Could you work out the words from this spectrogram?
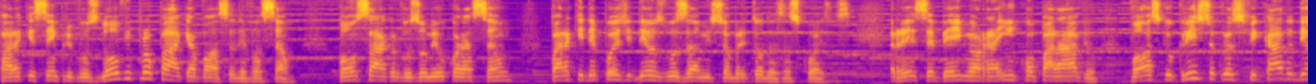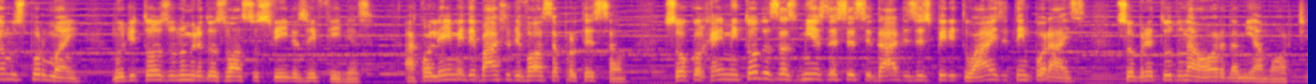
para que sempre vos louve e propague a vossa devoção Consagro-vos o meu coração, para que depois de Deus vos ame sobre todas as coisas. Recebei-me, ó Rainha incomparável, vós que o Cristo crucificado deu-nos por mãe, no ditoso número dos vossos filhos e filhas. Acolhei-me debaixo de vossa proteção. Socorrei-me em todas as minhas necessidades espirituais e temporais, sobretudo na hora da minha morte.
